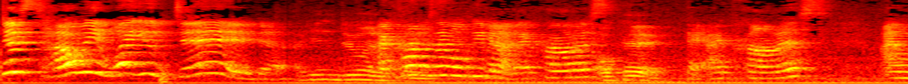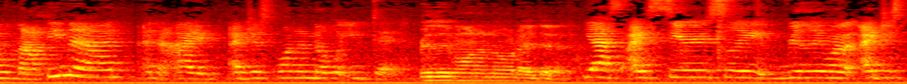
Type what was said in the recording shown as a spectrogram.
Just tell me what you did. I didn't do anything. I promise I won't be mad. I promise. Okay. Okay, I promise I will not be mad, and I I just want to know what you did. Really want to know what I did, Yes, I seriously really want. to I just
